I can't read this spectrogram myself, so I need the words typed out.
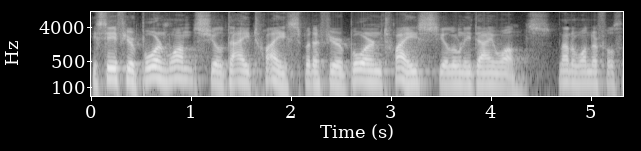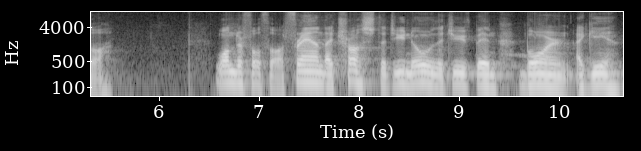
You see, if you're born once, you'll die twice, but if you're born twice, you'll only die once. Not a wonderful thought. Wonderful thought. Friend, I trust that you know that you've been born again.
